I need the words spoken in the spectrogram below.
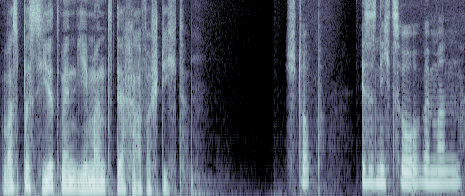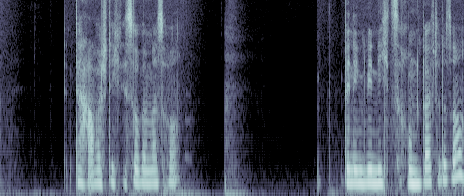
was passiert, wenn jemand der Hafer sticht? Stopp. Ist es nicht so, wenn man, der Hafer sticht ist so, wenn man so, wenn irgendwie nichts rund läuft oder so?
